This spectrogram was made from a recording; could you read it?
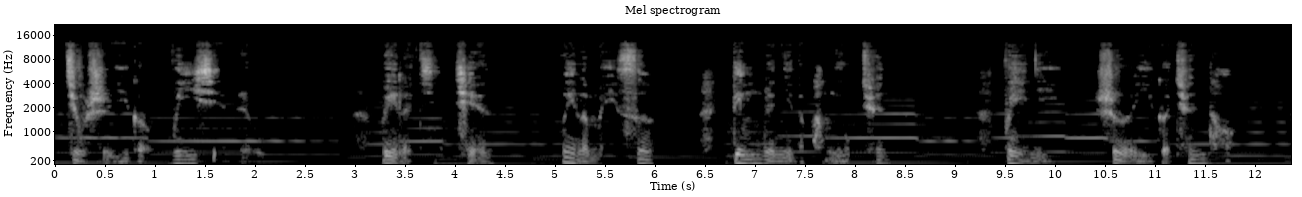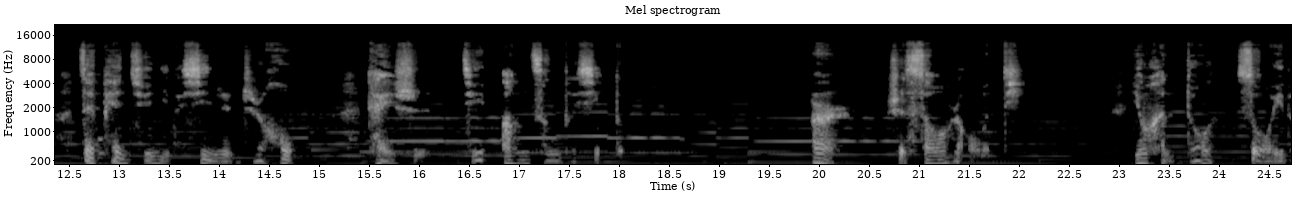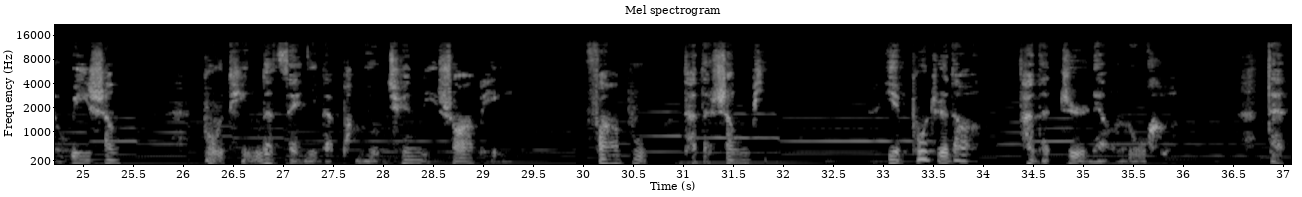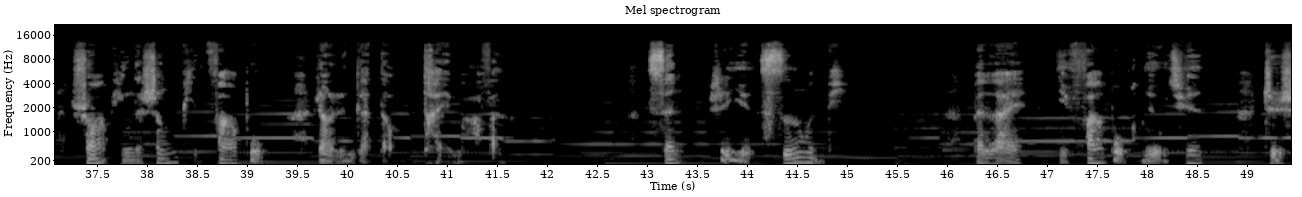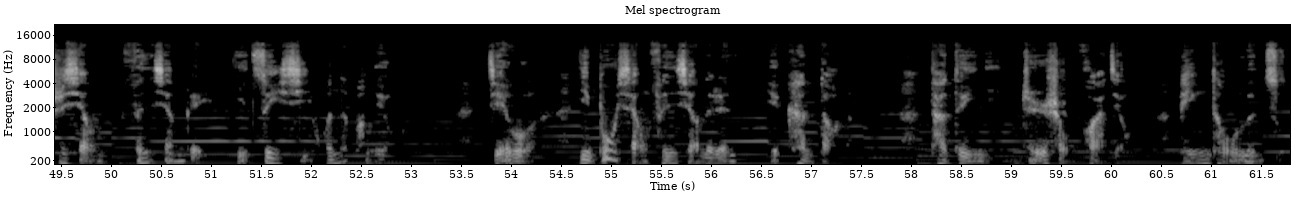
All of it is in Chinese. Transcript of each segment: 就是一个危险人物，为了金钱，为了美色，盯着你的朋友圈，为你设一个圈套，在骗取你的信任之后，开始其肮脏的行动。二是骚扰问题，有很多所谓的微商。不停的在你的朋友圈里刷屏，发布他的商品，也不知道它的质量如何，但刷屏的商品发布让人感到太麻烦了。三是隐私问题，本来你发布朋友圈只是想分享给你最喜欢的朋友，结果。你不想分享的人也看到了，他对你指手画脚、评头论足，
